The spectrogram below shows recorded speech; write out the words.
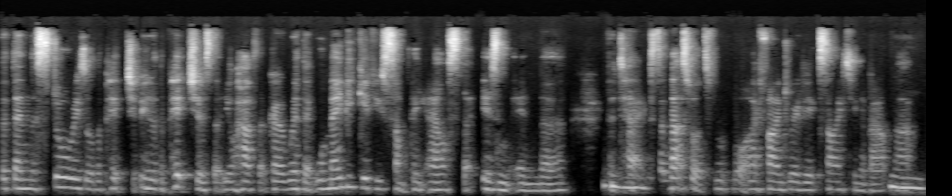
but then the stories or the picture, you know, the pictures that you'll have that go with it will maybe give you something else that isn't in the, the Mhm. text. And that's what's what I find really exciting about that. Mm.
